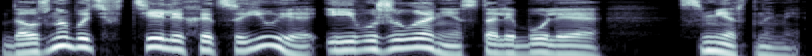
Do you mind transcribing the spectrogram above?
Должно быть, в теле Хэ Циюя и его желания стали более смертными.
